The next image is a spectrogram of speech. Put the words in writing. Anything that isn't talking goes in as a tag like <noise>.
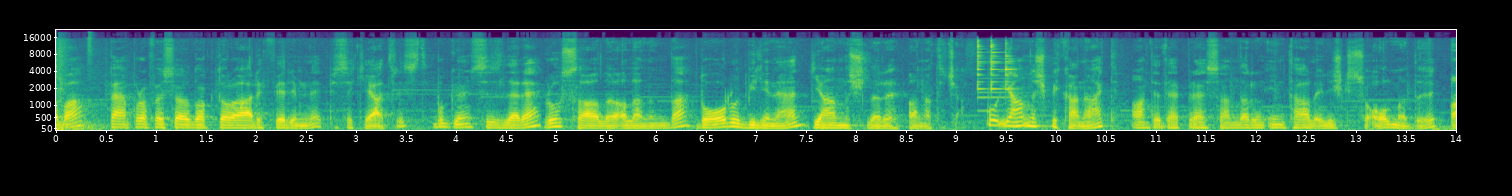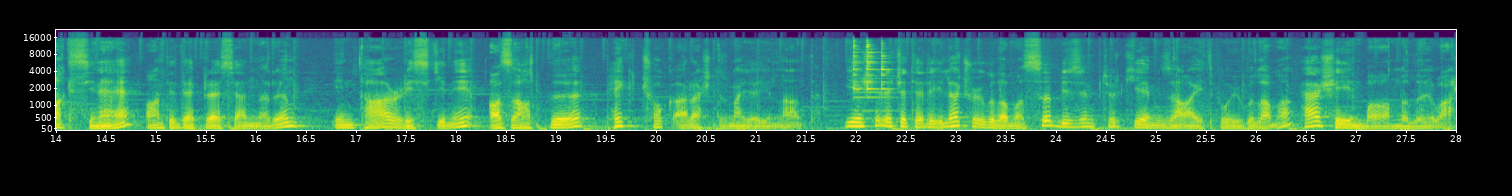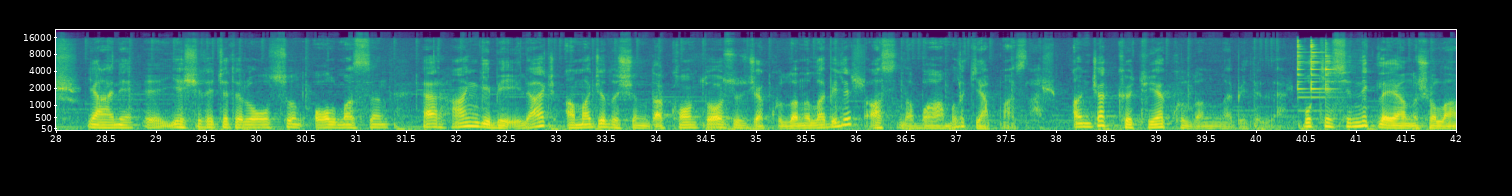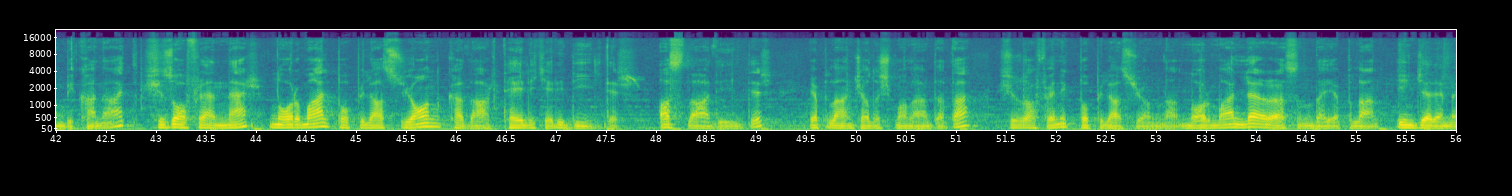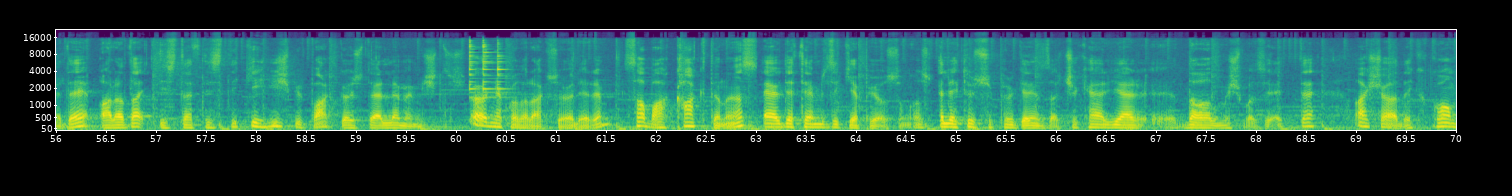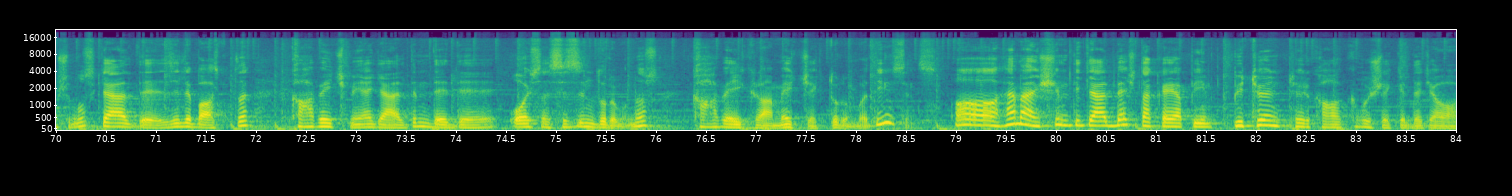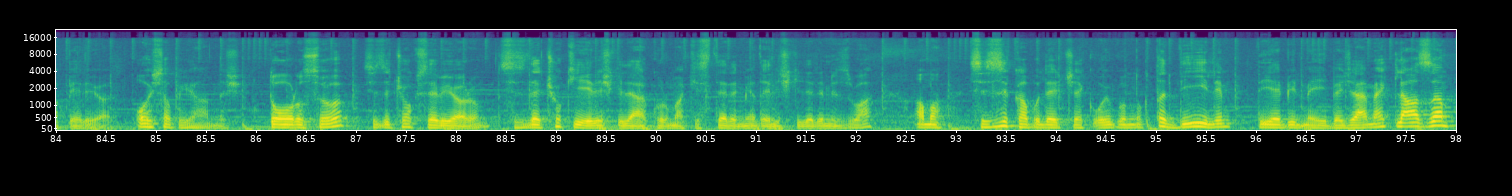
Merhaba, ben Profesör Doktor Arif Verimli, psikiyatrist. Bugün sizlere ruh sağlığı alanında doğru bilinen yanlışları anlatacağım. Bu yanlış bir kanaat. Antidepresanların intiharla ilişkisi olmadığı, aksine antidepresanların intihar riskini azalttığı pek çok araştırma yayınlandı. Yeşil reçeteli ilaç uygulaması bizim Türkiye'mize ait bir uygulama. Her şeyin bağımlılığı var. Yani e, yeşil reçeteli olsun olmasın herhangi bir ilaç amacı dışında kontrolsüzce kullanılabilir. Aslında bağımlılık yapmazlar. Ancak kötüye kullanılabilirler. Bu kesinlikle yanlış olan bir kanaat. Şizofrenler normal popülasyon kadar tehlikeli değildir. Asla değildir. Yapılan çalışmalarda da şizofrenik popülasyonla normaller arasında yapılan incelemede arada istatistiki hiçbir fark gösterilememiştir. Örnek olarak söylerim. Sabah kalktınız, evde temizlik yapıyorsunuz. Elektrik süpürgeniz açık, her yer e, dağılmış vaziyette. Aşağıdaki komşunuz geldi, zili bastı. Kahve içmeye geldim dedi. Oysa sizin durumunuz kahve ikram edecek durumda değilsiniz. Aa hemen şimdi gel 5 dakika yapayım. Bütün Türk halkı bu şekilde cevap veriyor. Oysa bu yanlış. Doğrusu sizi çok seviyorum. Sizle çok iyi ilişkiler kurmak isterim ya da ilişkilerimiz var. Ama sizi kabul edecek uygunlukta değilim diyebilmeyi becermek lazım.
